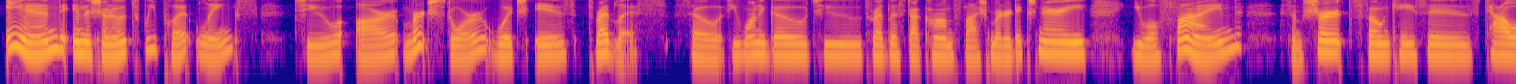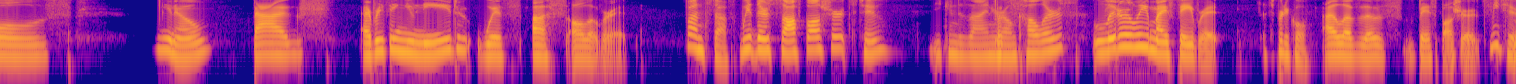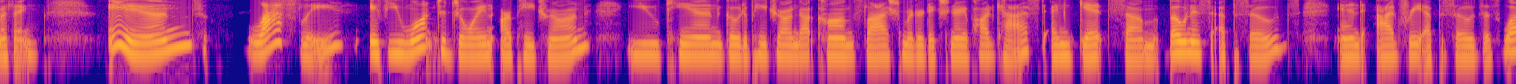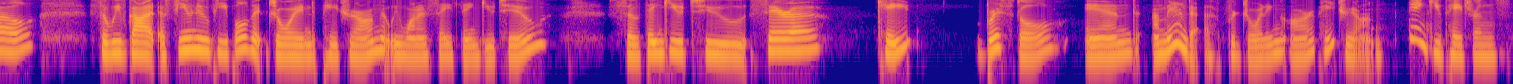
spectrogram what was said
And in the show notes, we put links to our merch store, which is Threadless. So if you want to go to threadless.com slash murder dictionary, you will find some shirts, phone cases, towels, you know, bags, everything you need with us all over it. Fun stuff. We, there's softball shirts too. You can design your own colors. Literally my favorite. It's pretty cool. I love those baseball shirts. Me It's too. my thing. And lastly, if you want to join our Patreon, you can go to patreon.com slash murder dictionary podcast and get some bonus episodes and ad-free episodes as well. So we've got a few new people that joined Patreon that we want to say thank you to. So thank you to Sarah, Kate, Bristol, and Amanda for joining our Patreon. Thank you, patrons,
